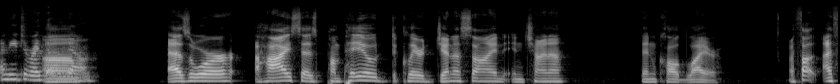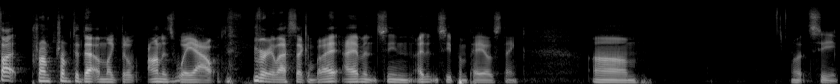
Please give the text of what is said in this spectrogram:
I need to write that Um, down. Azor Ahai says Pompeo declared genocide in China, then called liar. I thought I thought Trump Trump did that on like the on his way out, very last second, but I, I haven't seen I didn't see Pompeo's thing. Um, let's see.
